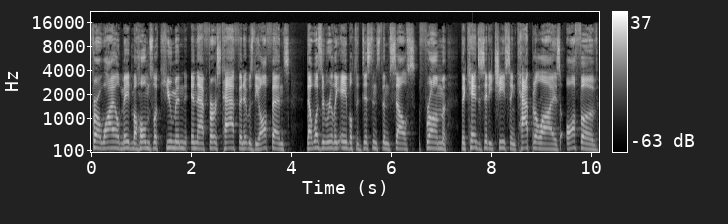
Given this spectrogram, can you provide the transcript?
for a while made Mahomes look human in that first half, and it was the offense that wasn't really able to distance themselves from the Kansas City Chiefs and capitalize off of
